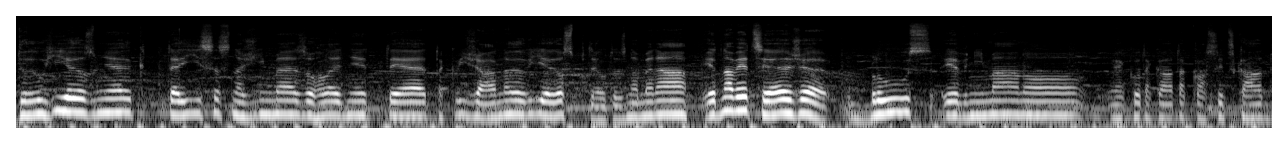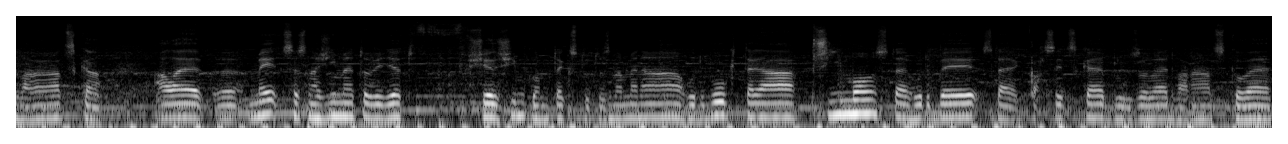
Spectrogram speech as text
druhý rozměr, který se snažíme zohlednit, je takový žánrový rozptyl. To znamená, jedna věc je, že blues je vnímáno jako taková ta klasická dvanáctka, ale e, my se snažíme to vidět v širším kontextu, to znamená hudbu, která přímo z té hudby, z té klasické bluesové dvanáctkové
